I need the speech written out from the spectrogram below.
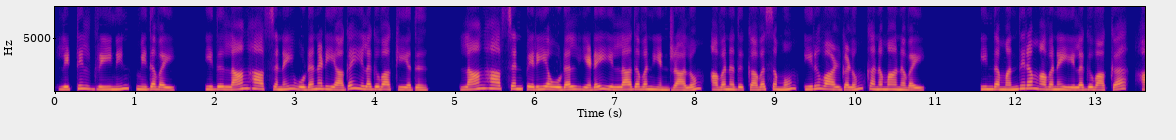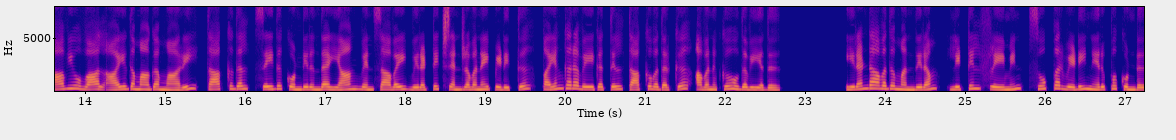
லிட்டில் கிரீனின் மிதவை. இது லாங் ஹாப்சனை உடனடியாக இலகுவாக்கியது. லாங் ஹாப்சன் பெரிய உடல் எடை இல்லாதவன் என்றாலும் அவனது கவசமும் இரு வாள்களும் கனமானவை. இந்த மந்திரம் அவனை இலகுவாக்க ஹாவியூ வால் ஆயுதமாக மாறி தாக்குதல் செய்து கொண்டிருந்த யாங் வென்சாவை விரட்டிச் சென்றவனை பிடித்து பயங்கர வேகத்தில் தாக்குவதற்கு அவனுக்கு உதவியது. இரண்டாவது மந்திரம் லிட்டில் ஃப்ரேமின் சூப்பர் வெடி நெருப்பு குண்டு.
